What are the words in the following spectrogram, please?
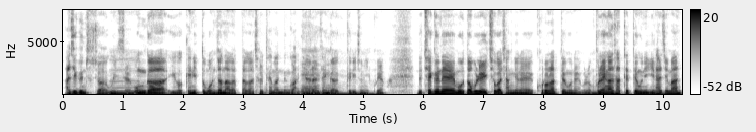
아직은 주저하고 있어요. 음. 뭔가 이거 괜히 또 먼저 나갔다가 철퇴 맞는 거 아니야라는 네, 생각들이 네. 좀 있고요. 근데 최근에 뭐 WHO가 작년에 코로나 때문에 물론 음. 불행한 사태 때문이긴 하지만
